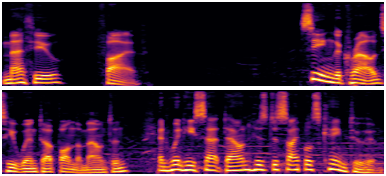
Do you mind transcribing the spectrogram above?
Matthew 5 Seeing the crowds, he went up on the mountain, and when he sat down, his disciples came to him.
